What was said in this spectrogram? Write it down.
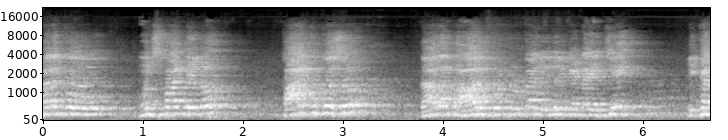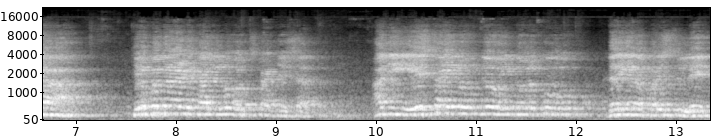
మనకు మున్సిపాలిటీలో పార్కు కోసం దాదాపు ఆరు కోట్ల రూపాయలు నిధులు కేటాయించి ఇక్కడ తిరుపతి నాయుడు కాలనీలో వర్క్ స్టార్ట్ చేశారు? అది ఏ స్థాయిలో ఉందో ఇంతవరకు జరిగిన పరిస్థితి లేదు.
